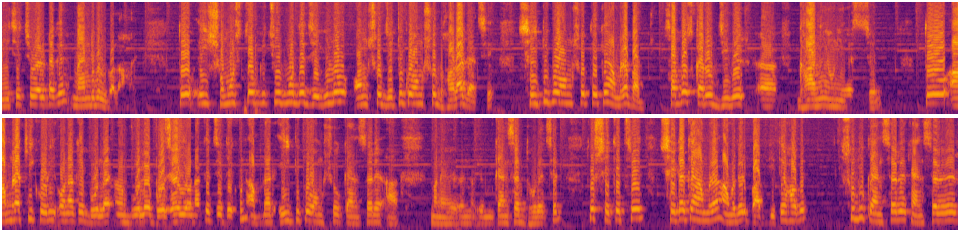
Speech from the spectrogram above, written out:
নিচের চোয়ালটাকে ম্যান্ডিবল বলা হয়। তো এই সমস্ত কিছুর মধ্যে যেগুলো অংশ, যেটুকু অংশ ধরা গেছে, সেইটুকু অংশ থেকে আমরা বাদ দিই। সাপোজ কারোর জীবের ঘা নিয়ে উনি এসছেন। তো আমরা কি করি ওনাকে বলে বোঝাই ওনাকে যে দেখুন আপনার এইটুকু অংশ ক্যান্সারে মানে ক্যান্সার ধরেছেন। তো সেক্ষেত্রে সেটাকে আমরা আমাদের বাদ দিতে হবে। শুধু ক্যান্সারের ক্যান্সারের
